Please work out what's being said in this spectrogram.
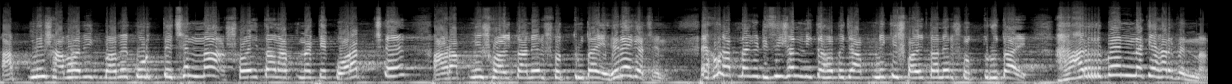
আপনি স্বাভাবিকভাবে করতেছেন না, শয়তান আপনাকে করাচ্ছে, আর আপনি শয়তানের শত্রুতায় হেরে গেছেন। এখন আপনাকে ডিসিশন নিতে হবে যে আপনি কি শয়তানের শত্রুতায় হারবেন নাকি হারবেন না।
